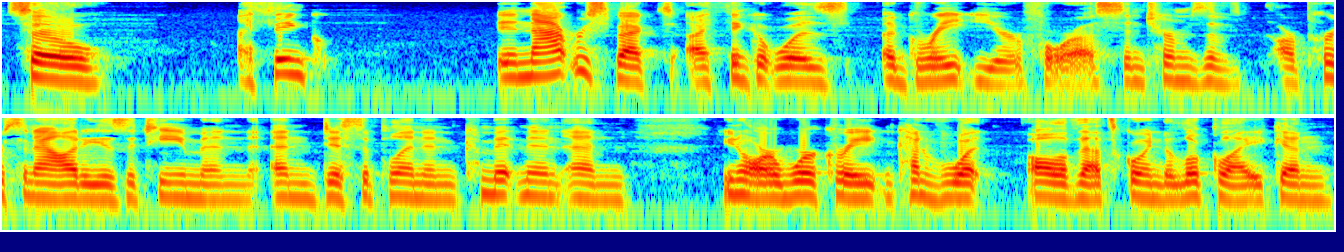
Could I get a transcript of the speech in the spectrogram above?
so I think in that respect, I think it was a great year for us in terms of our personality as a team and, and discipline and commitment and, you know, our work rate and kind of what all of that's going to look like. And,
